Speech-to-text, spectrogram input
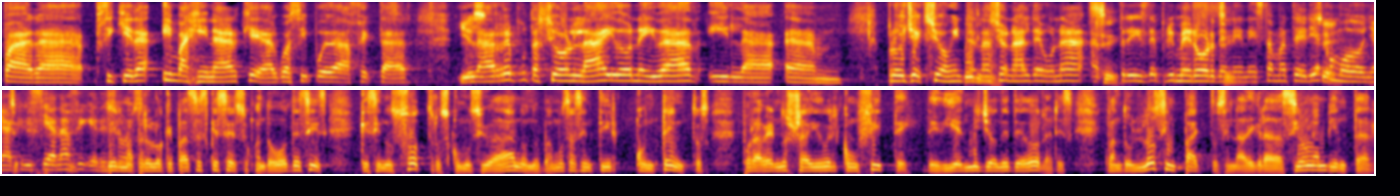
para siquiera imaginar que algo así pueda afectar la reputación, la idoneidad y la em, proyección internacional de una actriz de primer orden en esta materia como doña Cristiana Figueres. Vilma, pero lo que pasa es que es eso, cuando vos decís que si nosotros como ciudadanos nos vamos a sentir contentos por habernos traído el confite de 10 millones de dólares, cuando los impactos en la degradación ambiental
